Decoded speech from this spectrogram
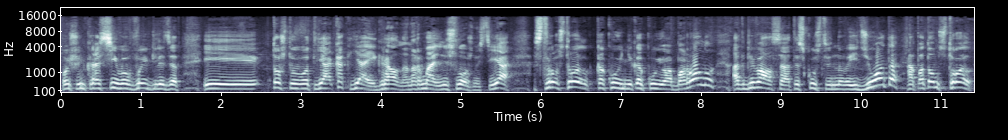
очень красиво выглядят. И то, что вот я, как я играл на нормальной сложности, я стро, строил какую-никакую оборону, отбивался от искусственного идиота, а потом строил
